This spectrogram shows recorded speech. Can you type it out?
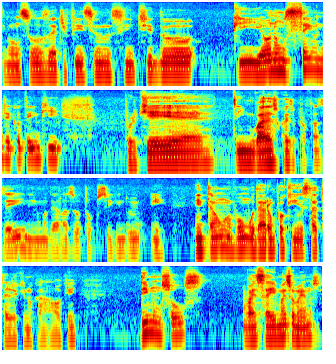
Demon Souls é difícil no sentido que eu não sei onde é que eu tenho que ir. Porque tem várias coisas pra fazer e nenhuma delas eu tô conseguindo ir. Então eu vou mudar um pouquinho a estratégia aqui no canal, ok? Demon Souls vai sair mais ou menos.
